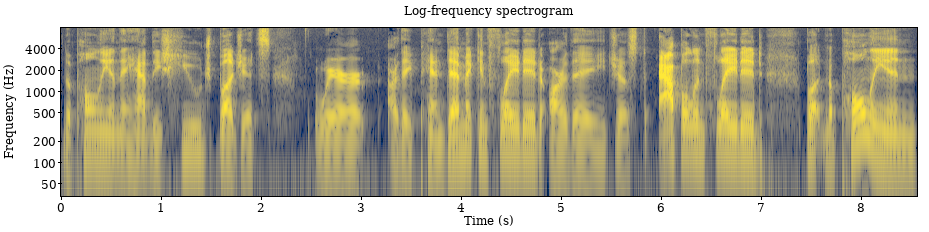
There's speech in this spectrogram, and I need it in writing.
Napoleon, they have these huge budgets where are they pandemic inflated? Are they just Apple inflated? But Napoleon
